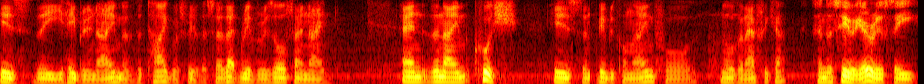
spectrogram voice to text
is the Hebrew name of the Tigris River, so that river is also named. And the name Cush is the biblical name for northern Africa, and Assyria is the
